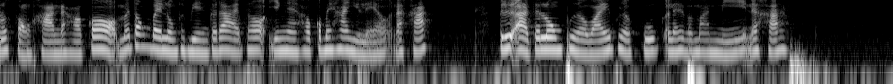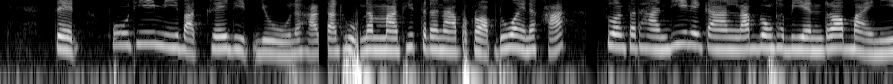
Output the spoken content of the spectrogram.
รถสองคันนะคะ ก็ไม่ต้องไปลงทะเบียนก็ได้ เพราะยังไงเขาก็ไม่ให้อยู่แล้วนะคะ หรืออาจจะลงเผื่อไว้เผื่อฟุกอะไรประมาณนี้นะคะ 7. ผู้ที่มีบัตรเครดิตอยู่นะคะ จะถูกนำมาพิจารณาประกอบด้วยนะคะส่วนสถานที่ในการรับลงทะเบียนรอบใหม่นี้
